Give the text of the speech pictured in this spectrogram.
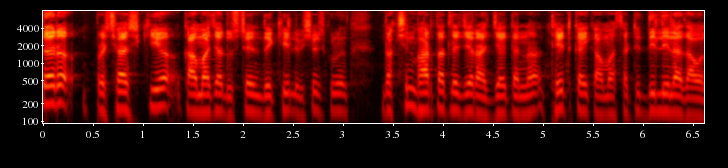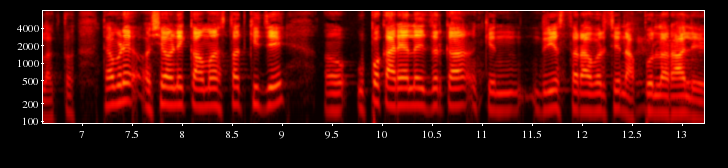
तर प्रशासकीय कामाच्या दृष्टीने देखील विशेष करून दक्षिण भारतातले जे राज्य आहे त्यांना थेट काही कामासाठी दिल्लीला जावं लागतं. त्यामुळे असे अनेक कामं असतात की जे उपकार्यालय जर का केंद्रीय स्तरावरचे नागपूरला राहिले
